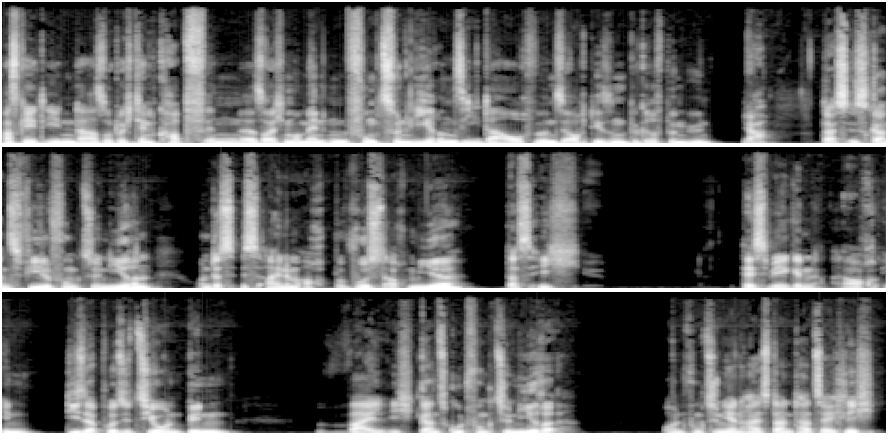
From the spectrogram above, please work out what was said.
Was geht Ihnen da so durch den Kopf in äh, solchen Momenten? Funktionieren Sie da auch? Würden Sie auch diesen Begriff bemühen? Ja, das ist ganz viel funktionieren und das ist einem auch bewusst, auch mir, dass ich deswegen auch in dieser Position bin, weil ich ganz gut funktioniere. Und funktionieren heißt dann tatsächlich,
